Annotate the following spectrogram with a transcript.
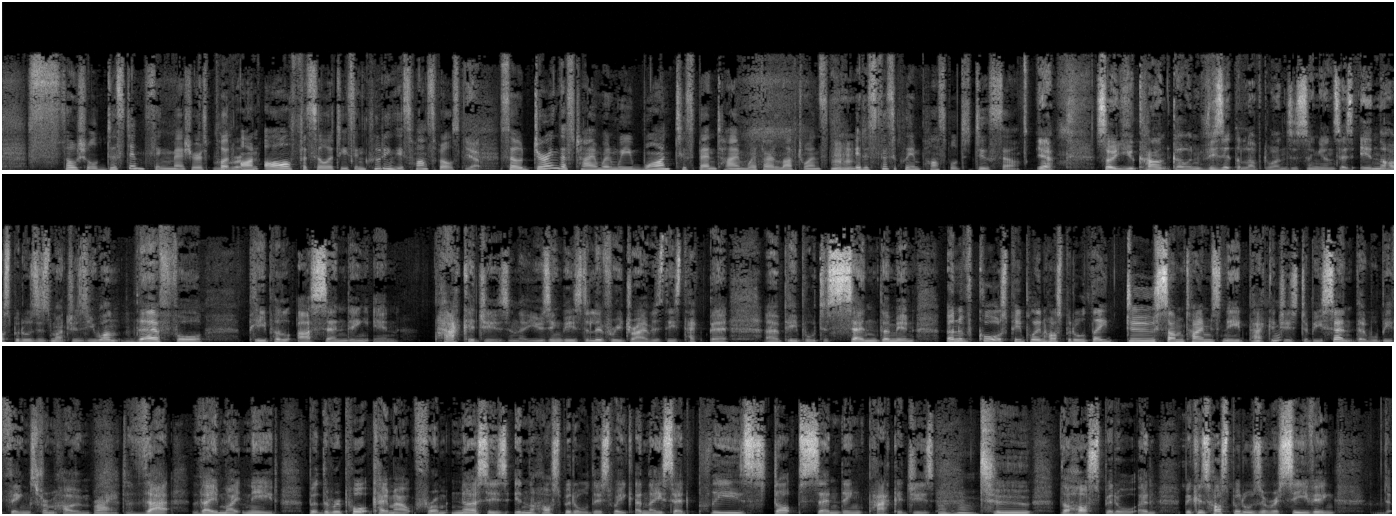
Social distancing measures put Right. on all facilities, including these hospitals. Yep. So during this time when we want to spend time with our loved ones, Mm-hmm. it is physically impossible to do so. Yeah. So you can't go and visit the loved ones, as Sungyeon says, in the hospitals as much as you want. Therefore, people are sending in packages and they're using these delivery drivers, these taekbae uh, people to send them in. And of course, people in hospital, they do sometimes need mm-hmm. packages to be sent. There will be things from home Right. that they might need. But the report came out from nurses in the hospital this week and they said, please stop sending packages mm-hmm. to the hospital. And because hospitals are receiving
